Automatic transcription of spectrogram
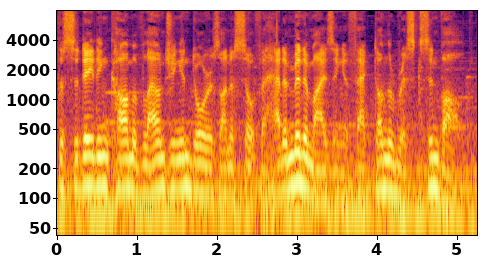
the sedating calm of lounging indoors on a sofa had a minimizing effect on the risks involved.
